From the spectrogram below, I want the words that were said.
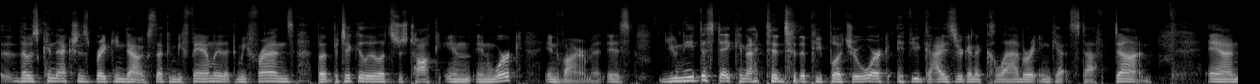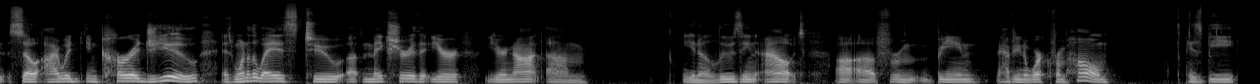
those connections breaking down. Because that can be family that can be friends but particularly let's just talk in in work environment is you need to stay connected to the people at your work if you guys are going to collaborate and get stuff done. And so i would encourage you as one of the ways to uh, make sure that you're you're not um, you know losing out uh, uh, from being having to work from home is be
